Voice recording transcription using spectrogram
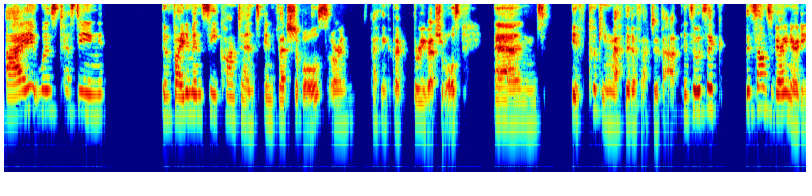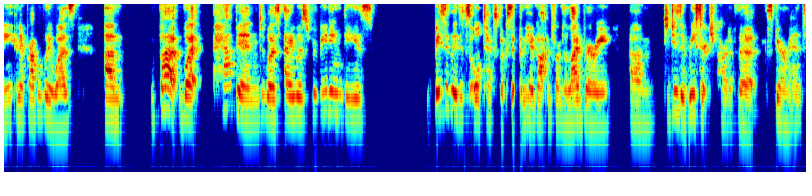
I was testing the vitamin C content in vegetables, or in, I think like three vegetables, and if cooking method affected that. And so it's like, it sounds very nerdy, and it probably was. Um, but what happened was I was reading these basically these old textbooks that we had gotten from the library um, to do the research part of the experiment.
